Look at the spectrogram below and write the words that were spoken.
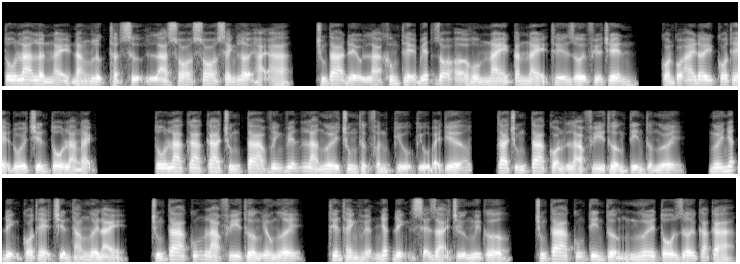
Tô La lần này năng lực thật sự là so so sánh lợi hại à, chúng ta đều là không thể biết rõ ở hôm nay căn này thế giới phía trên, còn có ai đây có thể đối chiến Tô La ngạch. Tô La ca ca chúng ta vĩnh viễn là ngươi trung thực phấn cửu cửu bảy tia, ta chúng ta còn là phi thường tin tưởng ngươi, ngươi nhất định có thể chiến thắng người này, chúng ta cũng là phi thường yêu ngươi, thiên thành huyện nhất định sẽ giải trừ nguy cơ, chúng ta cũng tin tưởng ngươi Tô rơi ca ca.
